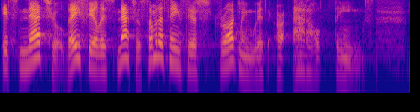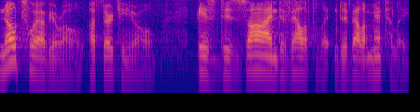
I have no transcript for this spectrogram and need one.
It's natural. They feel it's natural. Some of the things they're struggling with are adult things. No 12 year old or 13 year old is designed developmentally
